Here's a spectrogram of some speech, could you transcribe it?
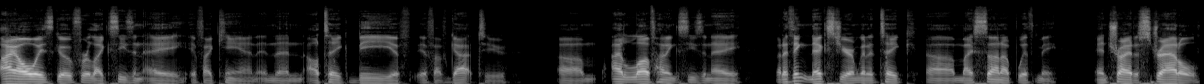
I always go for like season A if I can, and then I'll take B if if I've got to. Um, I love hunting season A, but I think next year I'm going to take uh, my son up with me and try to straddle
